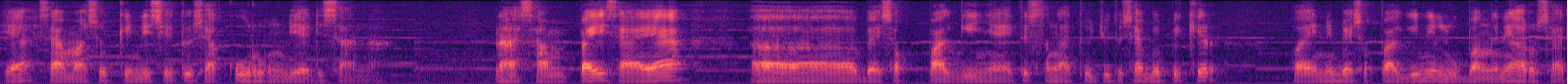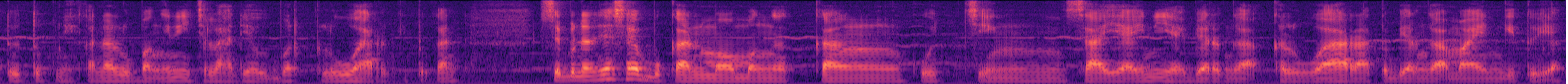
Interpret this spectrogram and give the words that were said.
ya. Saya masukin di situ saya kurung dia di sana. Nah sampai saya uh, besok paginya itu setengah tujuh itu saya berpikir wah ini besok pagi nih lubang ini harus saya tutup nih karena lubang ini celah dia buat keluar gitu kan. Sebenarnya saya bukan mau mengekang kucing saya ini ya biar nggak keluar atau biar nggak main gitu ya.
